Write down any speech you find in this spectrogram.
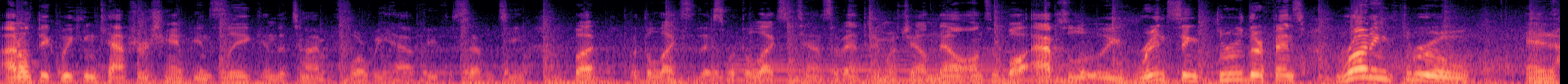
I don't think we can capture Champions League in the time before we have FIFA 17, but with the likes of this, with the likes of Tans of Anthony Martial, now onto the ball, absolutely rinsing through their fence, running through, and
